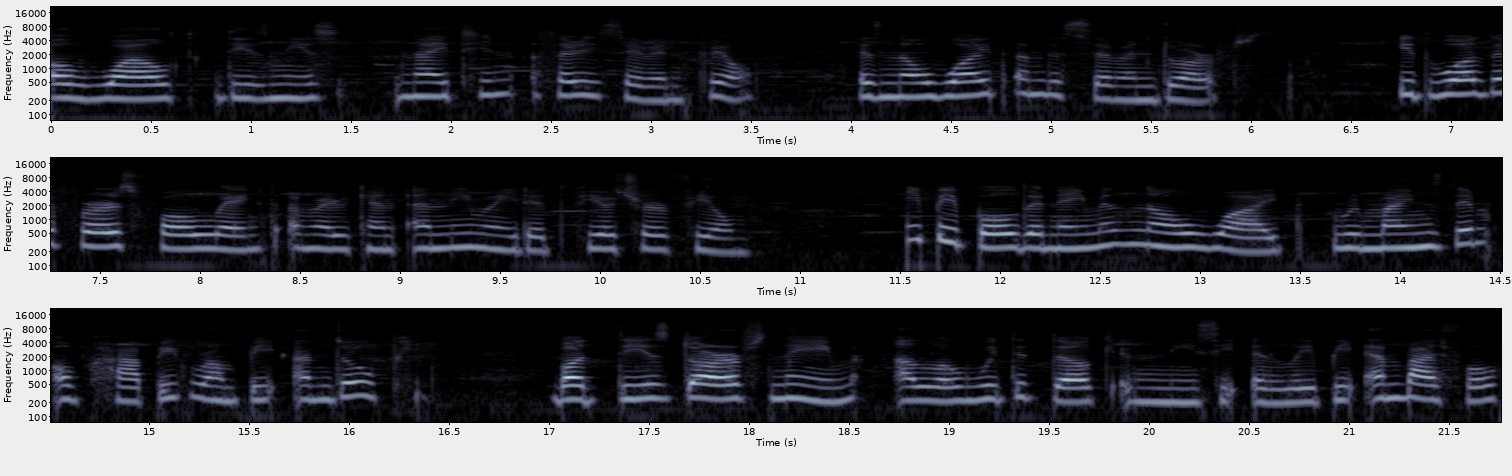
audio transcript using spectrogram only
of Walt Disney's 1937 film, Snow White and the Seven Dwarfs. It was the first full-length American animated feature film. Many people, the name Snow White reminds them of Happy, Grumpy, and Dopey. But this dwarf's name, along with the Doc Sneezy, Sleepy, and Bashful,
